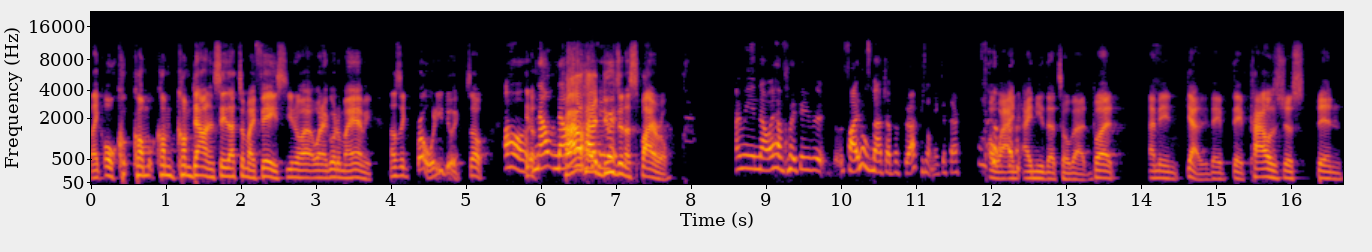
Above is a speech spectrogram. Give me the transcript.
like, oh, c- come come come down and say that to my face. You know, uh, when I go to Miami. I was like, bro, what are you doing? So Oh, You know, now now Kyle had favorite- dudes in a spiral. I mean, now I have my favorite finals matchup if the Raptors don't make it there. oh, I, I need that so bad. But I mean, yeah, they've they've Kyle has just been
